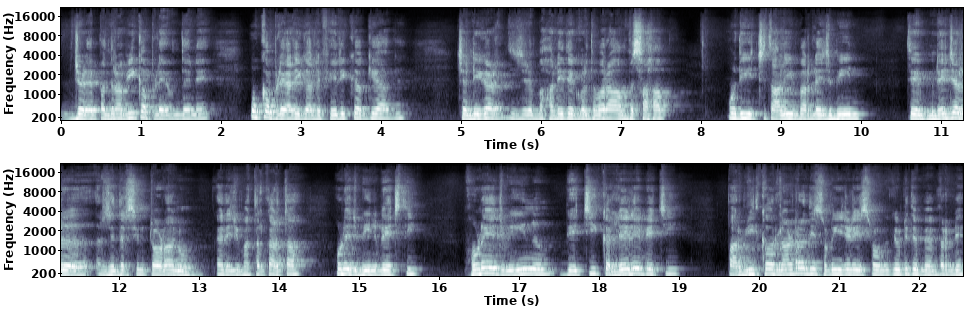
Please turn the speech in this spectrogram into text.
ਜਿਹੜੇ 15 20 ਕਪੜੇ ਹੁੰਦੇ ਨੇ, ਉਹ ਕਪੜੇ ਵਾਲੀ ਗੱਲ ਫੇਰ ਇੱਕ ਅੱਗੇ ਆ ਗਈ। ਚੰਡੀਗੜ੍ਹ ਜਿਹੜੇ ਮਹਾਲੀ ਦੇ ਗੁਰਦੁਆਰਾ ਅੰਬ ਸਾਹਿਬ, ਉਹਦੀ 44 ਮਰਲੇ ਜ਼ਮੀਨ ਤੇ ਮੈਨੇਜਰ ਰਜਿੰਦਰ ਸਿੰਘ ਟੋੜਾ ਨੂੰ ਕਹਿੰਦੇ ਜੀ ਮਤਲ ਕਰਤਾ ਉਹਨੇ ਜ਼ਮੀਨ ਵੇਚਤੀ। ਹੁਣ ਇਹ ਜ਼ਮੀਨ ਵੇਚੀ ਕੱਲੇ ਨੇ ਵੇਚੀ। ਪਰਮਜੀਤ ਕੌਰ ਲਾਂਡਰਾ ਦੀ ਸੁਣੀ ਜਿਹੜੀ ਸ਼੍ਰੋਮਣੀ ਕਮੇਟੀ ਦੇ ਮੈਂਬਰ ਨੇ,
